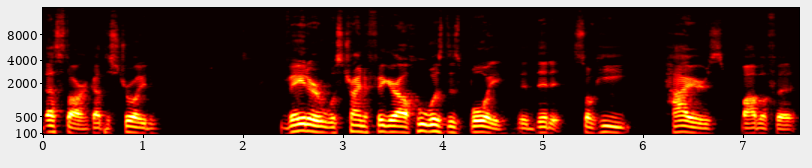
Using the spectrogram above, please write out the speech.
Death Star got destroyed, Vader was trying to figure out who was this boy that did it. So he hires Boba Fett,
